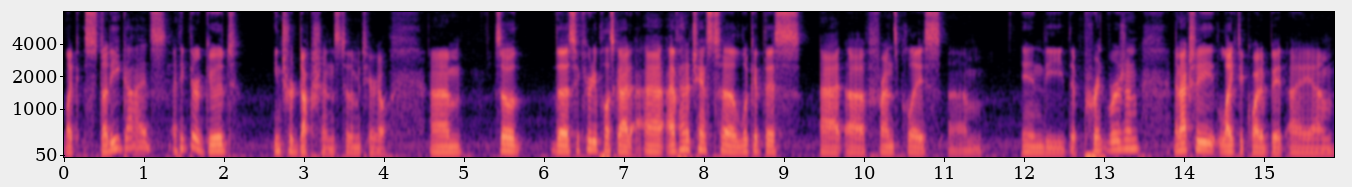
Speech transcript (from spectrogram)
like study guides. I think they're good introductions to the material. Um, so the Security Plus guide, uh, I've had a chance to look at this at a friend's place um, in the the print version, and actually liked it quite a bit. I um,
